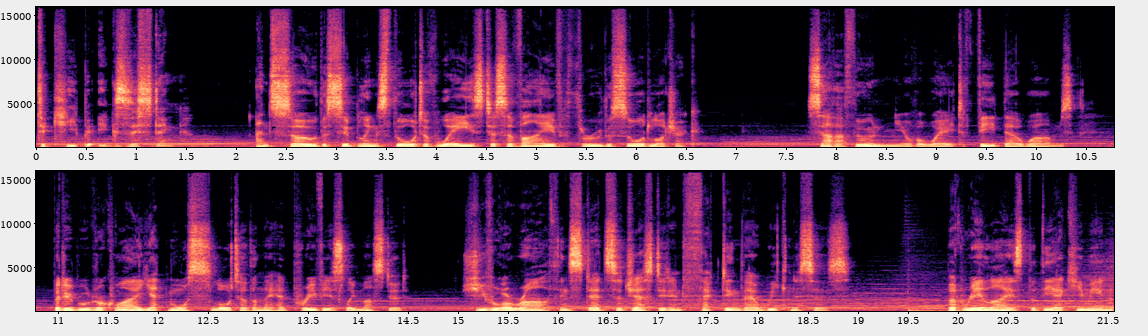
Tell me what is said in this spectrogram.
to keep it existing. And so the siblings thought of ways to survive through the sword logic. Savathun knew of a way to feed their worms, but it would require yet more slaughter than they had previously mustered. Xivu Arath instead suggested infecting their weaknesses but realized that the Ecumene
